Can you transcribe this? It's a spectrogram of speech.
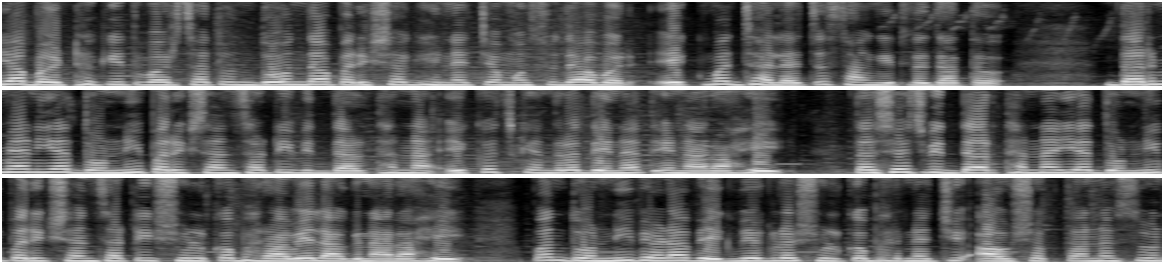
या बैठकीत वर्षातून दोनदा परीक्षा घेण्याच्या मसुद्यावर एकमत झाल्याचं सांगितलं जातं. दरम्यान या दोन्ही परीक्षांसाठी विद्यार्थ्यांना एकच केंद्र देण्यात येणार आहे. तसेच विद्यार्थ्यांना या दोन्ही परीक्षांसाठी शुल्क भरावे लागणार आहे. पण दोन्ही वेळा वेगवेगळं शुल्क भरण्याची आवश्यकता नसून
